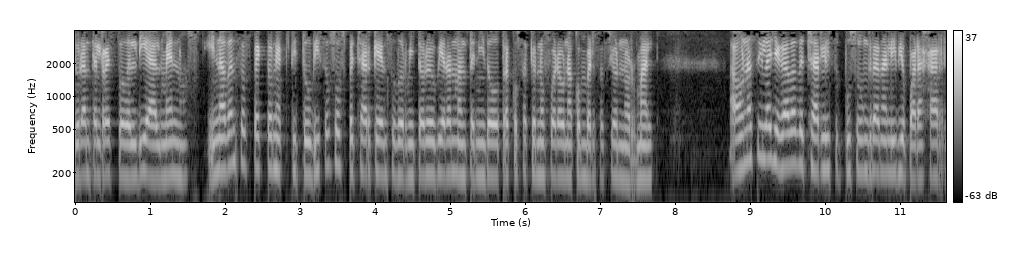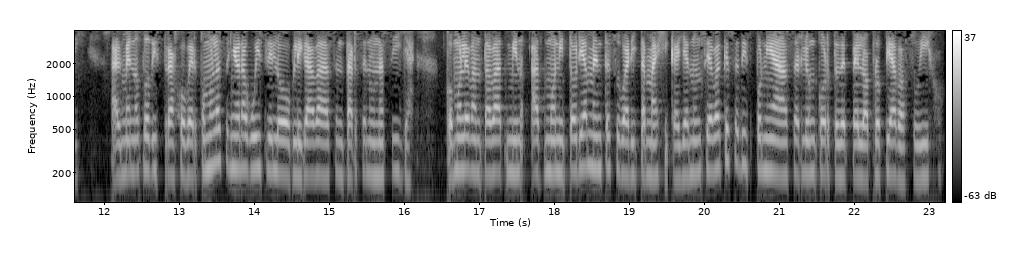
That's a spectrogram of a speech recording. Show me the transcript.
durante el resto del día al menos, y nada en su aspecto ni actitud hizo sospechar que en su dormitorio hubieran mantenido otra cosa que no fuera una conversación normal. Aun así la llegada de Charlie supuso un gran alivio para Harry. Al menos lo distrajo ver cómo la señora Weasley lo obligaba a sentarse en una silla, cómo levantaba admonitoriamente su varita mágica y anunciaba que se disponía a hacerle un corte de pelo apropiado a su hijo.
